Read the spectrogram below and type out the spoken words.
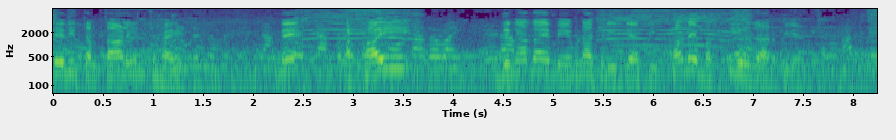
ਤੇ ਇਹਦੀ 43 ਇੰਚ ਹਾਈਟ ਹੈ। ਮੈਂ 28 ਦਿਨਾਂ ਦਾ ਇਹ ਮੇਮਣਾ ਖਰੀਦਿਆ ਸੀ 32000 ਰੁਪਏ ਤੇ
